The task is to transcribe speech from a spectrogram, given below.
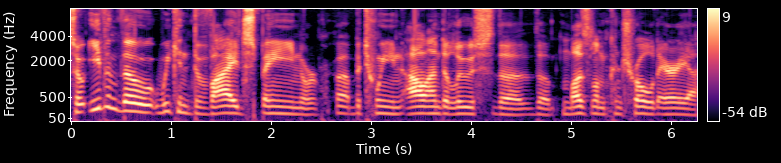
So even though we can divide Spain or uh, between Al Andalus, the the Muslim-controlled area,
